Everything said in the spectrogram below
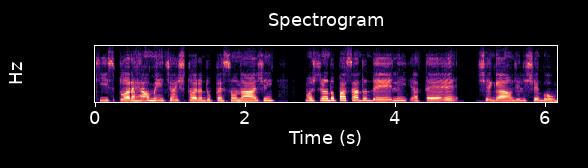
que explora realmente a história do personagem, mostrando o passado dele até chegar onde ele chegou.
